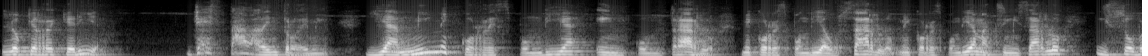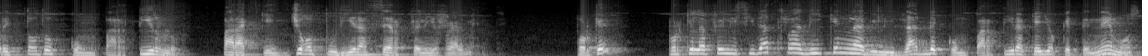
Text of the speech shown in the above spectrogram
Lo que requería ya estaba dentro de mí y a mí me correspondía encontrarlo, me correspondía usarlo, me correspondía maximizarlo y sobre todo compartirlo para que yo pudiera ser feliz realmente. ¿Por qué? Porque la felicidad radica en la habilidad de compartir aquello que tenemos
